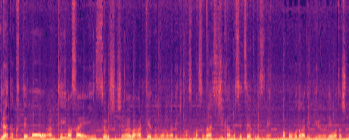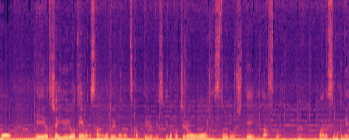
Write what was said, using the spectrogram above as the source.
いらなくてもあのテーマさえインストールしてしまえばある程度のものができます、まあ、すなわち時間の節約ですね、まあ、こういうことができるので私も、えー、私は有料テーマのサンゴというものを使っているんですけどこちらをインストールをしていますと、うん。まあ、すごくね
